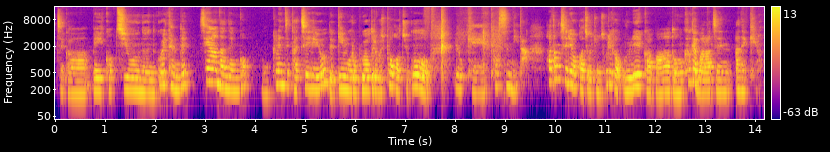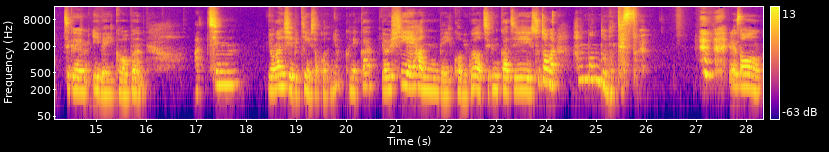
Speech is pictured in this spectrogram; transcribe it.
제가 메이크업 지우는 꿀템들, 세안하는 거, 뭐 클렌징 같이 해요 느낌으로 보여드리고 싶어가지고 이렇게 켰습니다. 화장실이어가지고 좀 소리가 울릴까봐 너무 크게 말하진 않을게요. 지금 이 메이크업은 아침 11시에 미팅이 있었거든요. 그러니까 10시에 한 메이크업이고요. 지금까지 수정을 한 번도 못했어요. 그래서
